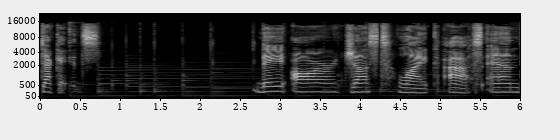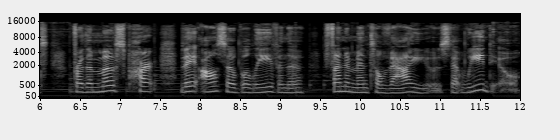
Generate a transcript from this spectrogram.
decades, they are just like us. And for the most part, they also believe in the fundamental values that we do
